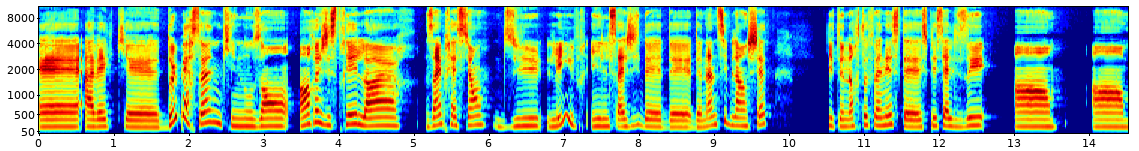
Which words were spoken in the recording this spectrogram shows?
euh, avec euh, deux personnes qui nous ont enregistré leurs impressions du livre. Il s'agit de, de- de Nancy Blanchette, qui est une orthophoniste spécialisée en, en,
